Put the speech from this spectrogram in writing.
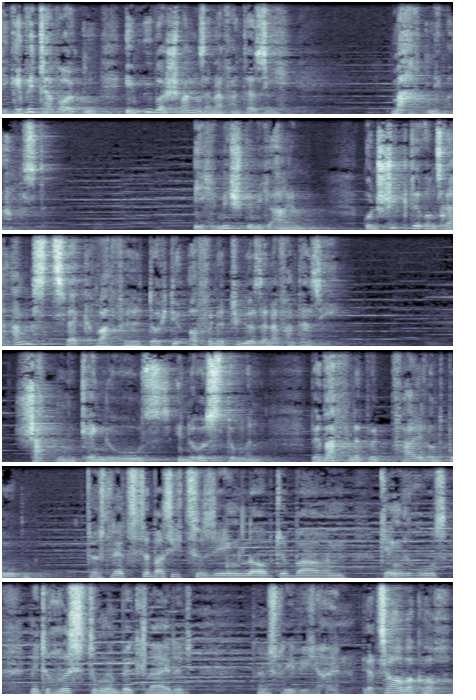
die Gewitterwolken im Überschwang seiner Fantasie, machten ihm Angst. Ich mischte mich ein und schickte unsere Angstzweckwaffe durch die offene Tür seiner Fantasie. Schattenkängurus in Rüstungen, bewaffnet mit Pfeil und Bogen. Das letzte, was ich zu sehen glaubte, waren Kängurus mit Rüstungen bekleidet. Dann schlief ich ein. Der Zauberkoch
